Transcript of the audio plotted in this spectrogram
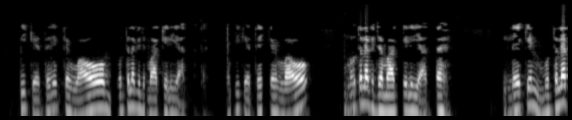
ابھی کہتے ہیں کہ واؤ مطلق جمع کے لیے آتا ہے۔ ابھی کہتے ہیں کہ واؤ مطلق جمع کے لیے آتا ہے۔ لیکن مطلق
